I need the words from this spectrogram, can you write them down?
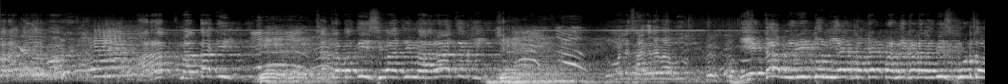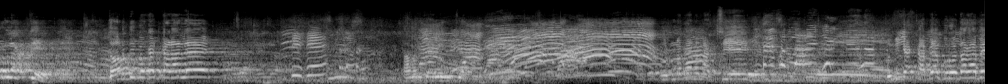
करा गडबड. भारत माता की. जय. छत्रपती शिवाजी महाराज की. जय. तुम्हाला सांग रे बाबू एका विहिरीतून एक बकेट पाणी काढायला वीस फूट दोर लागते. दर्दी बकेट मागची. तुम्ही काय काप्या पुरवता का बे?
